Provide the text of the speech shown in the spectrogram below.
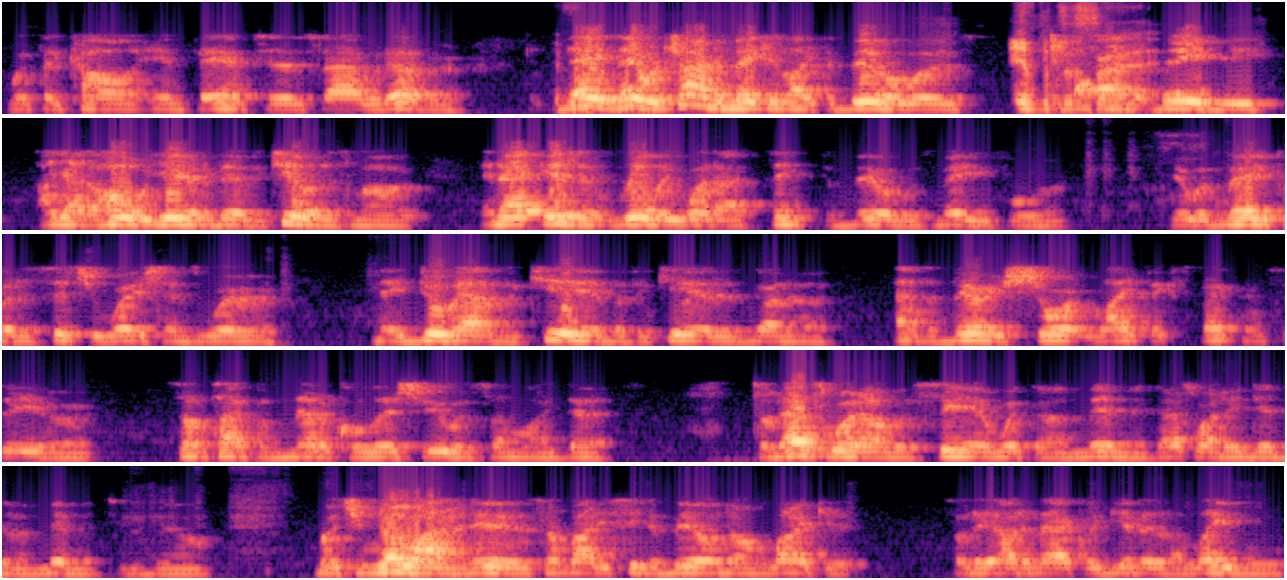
what they call infanticide, whatever. They they were trying to make it like the bill was if infanticide. a baby, I got a whole year to be able to kill this mug. And that isn't really what I think the bill was made for. It was made for the situations where they do have a kid, but the kid is gonna has a very short life expectancy or some type of medical issue or something like that. So that's what I was seeing with the amendment. That's why they did the amendment to the bill. But you know how it is. Somebody see the bill, don't like it, so they automatically give it a label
